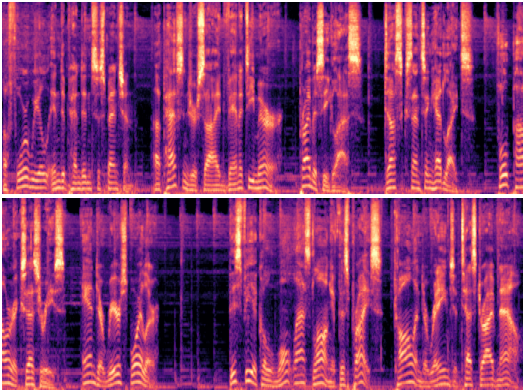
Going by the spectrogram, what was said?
a four-wheel independent suspension, a passenger side vanity mirror, privacy glass, dusk sensing headlights, full power accessories, and a rear spoiler. This vehicle won't last long at this price. Call and arrange a test drive now.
